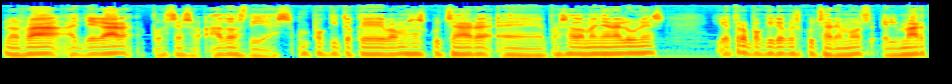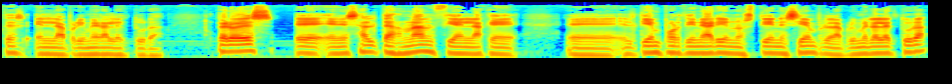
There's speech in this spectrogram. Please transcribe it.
nos va a llegar, pues eso, a dos días. Un poquito que vamos a escuchar pasado mañana lunes y otro poquito que escucharemos el martes en la primera lectura. Pero es en esa alternancia en la que el tiempo ordinario nos tiene siempre en la primera lectura,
